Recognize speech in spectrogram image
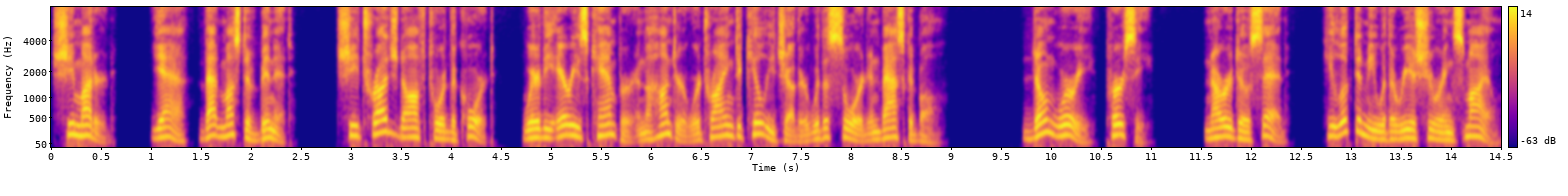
she muttered. Yeah, that must have been it. She trudged off toward the court, where the Ares camper and the hunter were trying to kill each other with a sword and basketball. Don't worry, Percy. Naruto said. He looked at me with a reassuring smile.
